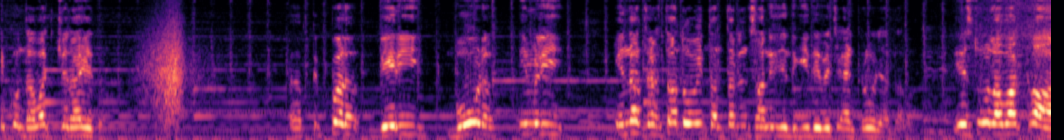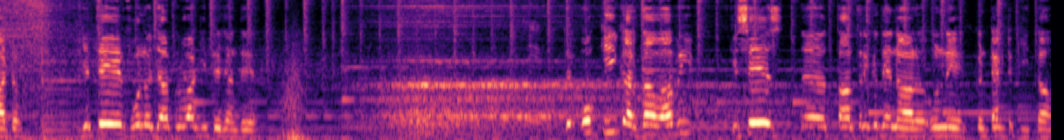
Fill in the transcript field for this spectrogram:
ਇੱਕ ਹੁੰਦਾ ਵਾ ਚੁਰਾਹੇ ਤੋਂ। ਅਹ ਪਿੱਪਲ ਬੇਰੀ ਬੋੜ ਇਮਲੀ ਇਹਨਾਂ ਦਰਖਤਾਂ ਤੋਂ ਵੀ ਤੰਤਰ ਇਨਸਾਨੀ ਜ਼ਿੰਦਗੀ ਦੇ ਵਿੱਚ ਐਂਟਰ ਹੋ ਜਾਂਦਾ ਵਾ। ਇਸ ਤੋਂ ਇਲਾਵਾ ਘਾਟ ਜਿੱਥੇ ਫੁੱਲ ਜਲ ਪ੍ਰਵਾਹ ਕੀਤੇ ਜਾਂਦੇ ਆ। ਤੇ ਉਹ ਕੀ ਕਰਦਾ ਵਾ ਵੀ ਕਿਸੇ ਤਾਂਤਰਿਕ ਦੇ ਨਾਲ ਉਹਨੇ ਕੰਟੈਕਟ ਕੀਤਾ।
